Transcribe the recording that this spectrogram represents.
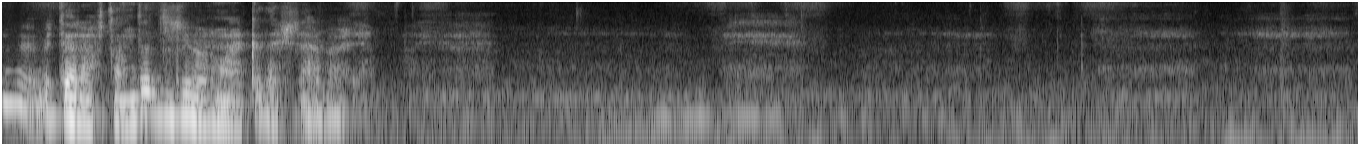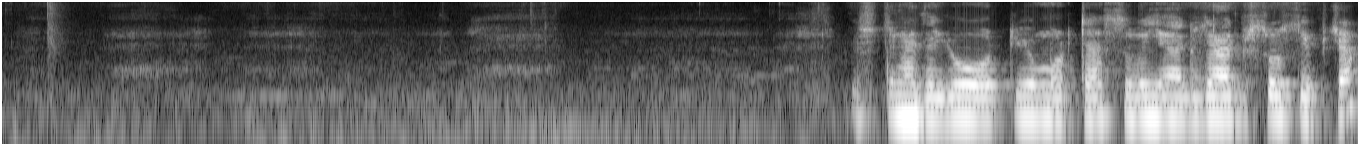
Bir taraftan da diziyorum arkadaşlar böyle. Üstüne de yoğurt, yumurta, sıvı yağ, güzel bir sos yapacağım.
